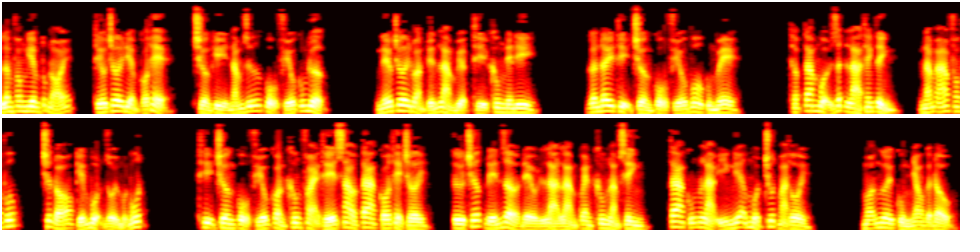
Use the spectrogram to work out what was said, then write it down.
lâm phong nghiêm túc nói, thiếu chơi điểm có thể, trường kỳ nắm giữ cổ phiếu cũng được. Nếu chơi đoàn tuyến làm việc thì không nên đi. Gần đây thị trường cổ phiếu vô cùng mê. Thập tam muội rất là thanh tỉnh, nắm áo phong phúc, trước đó kiếm bộn rồi một bút. Thị trường cổ phiếu còn không phải thế sao ta có thể chơi, từ trước đến giờ đều là làm quen không làm sinh, ta cũng là ý nghĩa một chút mà thôi. Mọi người cùng nhau gật đầu.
